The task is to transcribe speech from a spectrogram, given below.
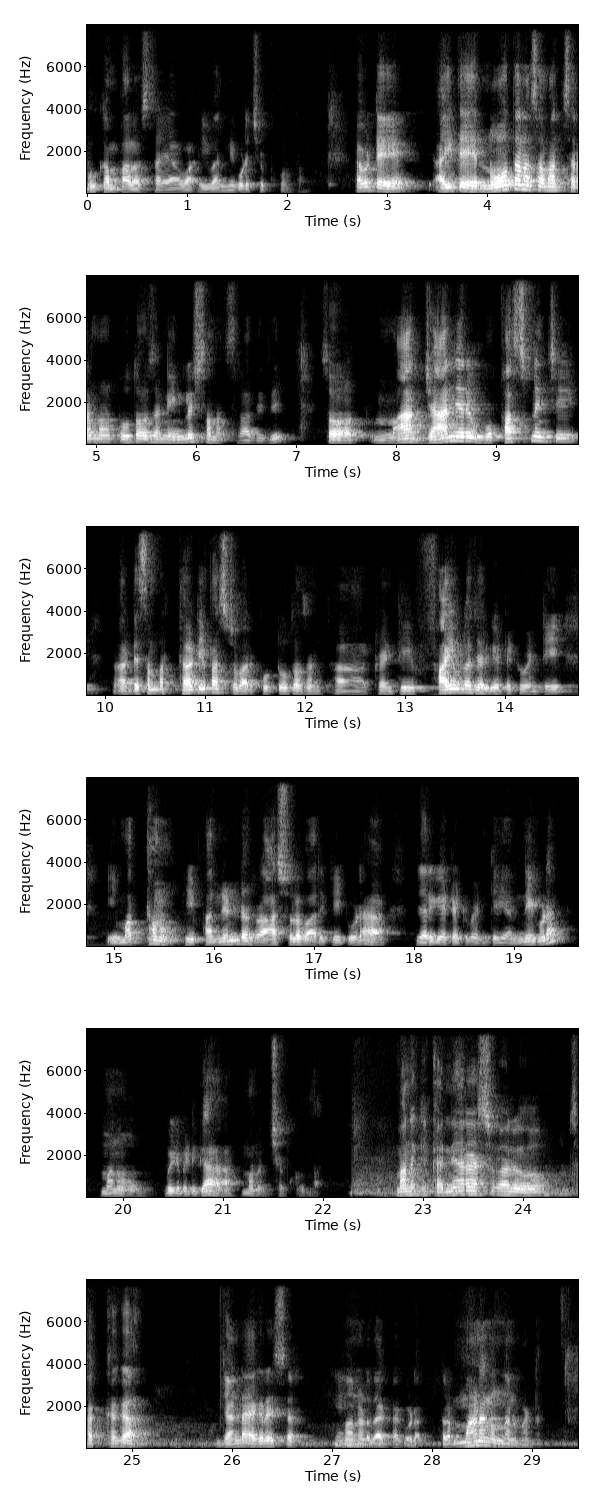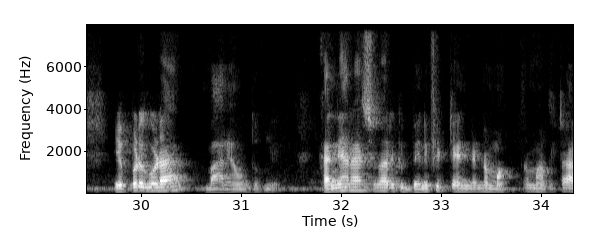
భూకంపాలు వస్తాయా ఇవన్నీ కూడా చెప్పుకుంటాం. కాబట్టి అయితే నూతన సంవత్సరము టూ థౌజండ్ ఇంగ్లీష్ సంవత్సరాది ఇది. సో మా జాన్వరి ఫస్ట్ నుంచి డిసెంబర్ థర్టీ ఫస్ట్ వరకు టూ థౌజండ్ ట్వంటీ ఫైవ్లో జరిగేటటువంటి ఈ మొత్తం ఈ పన్నెండు రాశుల వారికి కూడా జరిగేటటువంటి అన్నీ కూడా మనం విడివిడిగా మనం చెప్పుకుందాం. మనకి కన్యారాశి వారు చక్కగా జెండా ఎగరేశారు మొన్నటి దాకా కూడా. బ్రహ్మాండంగా ఉందన్నమాట. ఎప్పుడు కూడా బాగానే ఉంటుంది. కన్యారాశి వారికి బెనిఫిట్ ఏంటంటే మొత్తం మొదట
